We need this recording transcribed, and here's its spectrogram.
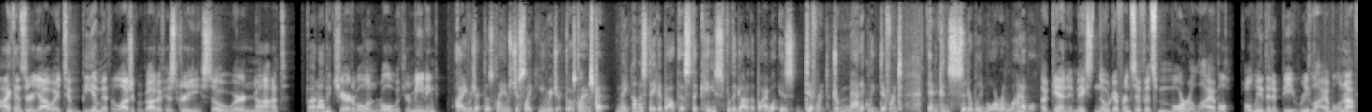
I consider Yahweh to be a mythological god of history, so we're not. But I'll be charitable and roll with your meaning. I reject those claims just like you reject those claims. But make no mistake about this the case for the God of the Bible is different, dramatically different, and considerably more reliable. Again, it makes no difference if it's more reliable, only that it be reliable enough.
